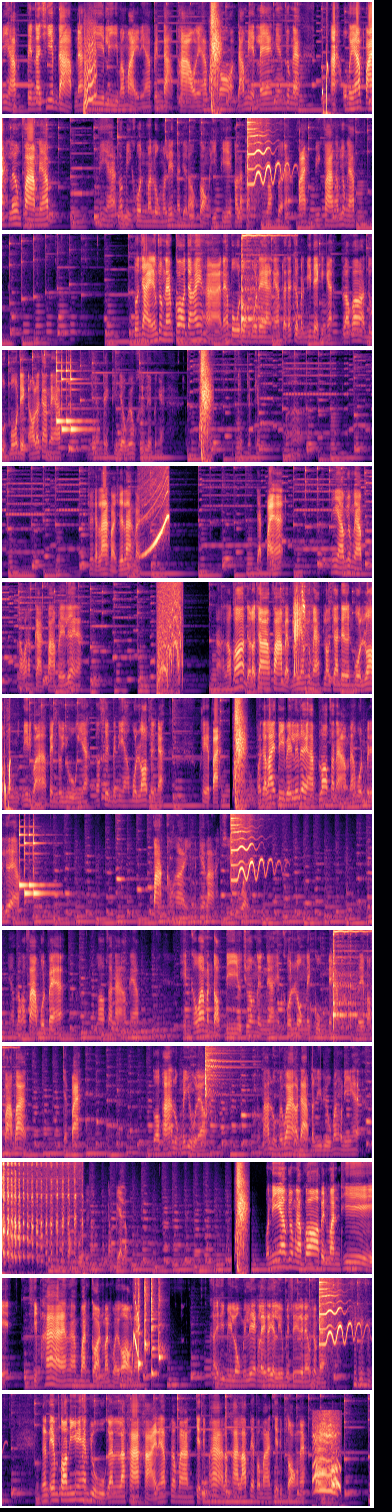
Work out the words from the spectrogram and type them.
นี่ครับ เป็นอาชีพดาบนะที่รีมาใหม่เนี่ยครับเป็นดาบพาวนะครับก็ดาเมจแรงเนี่ยคุณผู้ชมนะอะโอเคครับไปเริ่มฟาร์มเนี่ยครับนี่ฮะก็มีคนมาลงมาเล่นนะเดี๋ยวเรากล่อง EP ให้เขาแล้วกันล็อกด้วยอะไปวิ่งฟาร์มครับผู้ชมครับ ส่วนใหญ่นผู้ชมนะก็จะให้หานะโบดงโบแดงนะครับแต่ถ้าเกิดมันมีเด็กอย่างเงี้ยเราก็ดูดโบเด็กเอาแล้วกันนะครับนี่เด็กทีเดียวเวลขึ้นเลยเป็นไงเก็บเก็บเก็บช่วยกันลากหน่อยช่วยลากหน่อยจัดไปฮะนี่ครับผู้ชมครับ เราก็ทำการฟาร์มไปเรื่อยๆนะอ่าเราก็เดี๋ยวเราจะฟาร์มแบบนี้นะผู้ชมครับเราจะเดินวนรอบตรง นี่ดีกว่าเป็นตัวยูอย่างเงี้ยก็ขึ้นไปนี่ครับวนรอบหนึ่งนะโอเคไปผมก็จะไล่ตีไปเรื่อยๆครับรอบสนามนะวนไปเรื่อยๆครับปักเขาให้เป็นไงล่ะขี้ด้วยเนี่ยเราก็ฟาร์มวนไปฮะรอบสนามนี่ยครับเห็นเขาว่ามันดรอปดีอยู่ช่วงหนึ่งเนี่ยเห็นคนลงในกลุ่มเนี่ยครับเลยมาฟาร์มบ้างจัดไปตัวพระลุงไม่อยู่แล้วพระลุงไม่ว่าเอาดาบมารีวิวบ้างวันนี้ฮะ สองคุณอยู่นะไม่ต้องเปลี่ยนหรอกวันนี้ครับผู้ชมครับก็เป็นวันที่สิบห้านะครับ วันก่อนวันหวยออกนะใครที่มีลงมีเลขอะไรก็อย่าลืมไปซื้อกันนะผู้ชมนะเงินเอ็มตอนนี้นะครับอยู่กันราคาขายนะครับประมาณ 75 ราคารับเนี่ยประมาณ 72 นะ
